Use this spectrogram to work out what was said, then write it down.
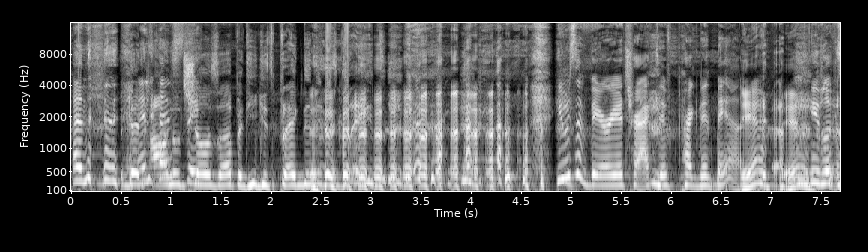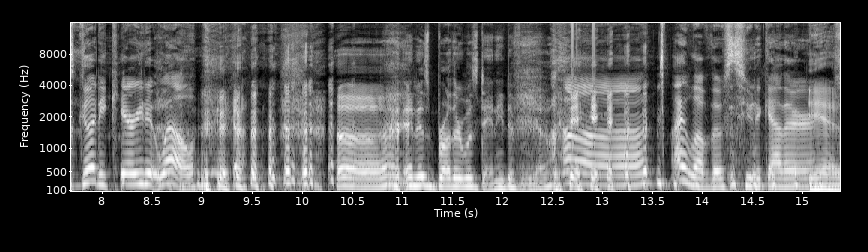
And then, then and Arnold they- shows up and he gets pregnant. It's great. he was a very attractive pregnant man. yeah, yeah. He looked good. He carried it well. Uh, and his brother was Danny DeVito. I love those two together. Yeah,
